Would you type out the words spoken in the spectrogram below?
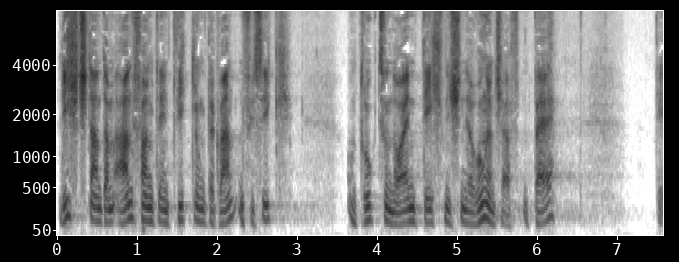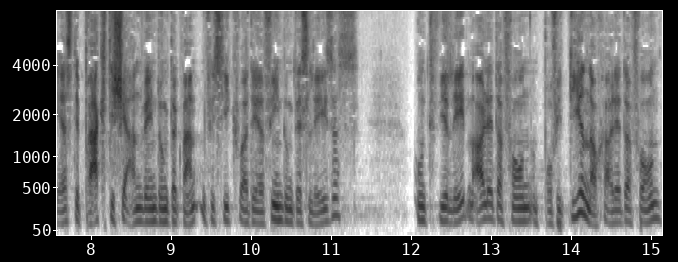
Licht stand am Anfang der Entwicklung der Quantenphysik und trug zu neuen technischen Errungenschaften bei. Die erste praktische Anwendung der Quantenphysik war die Erfindung des Lasers. Und wir leben alle davon und profitieren auch alle davon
